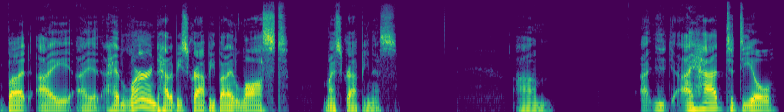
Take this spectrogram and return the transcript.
but I, I, I had learned how to be scrappy, but I lost my scrappiness. Um, I, I had to deal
